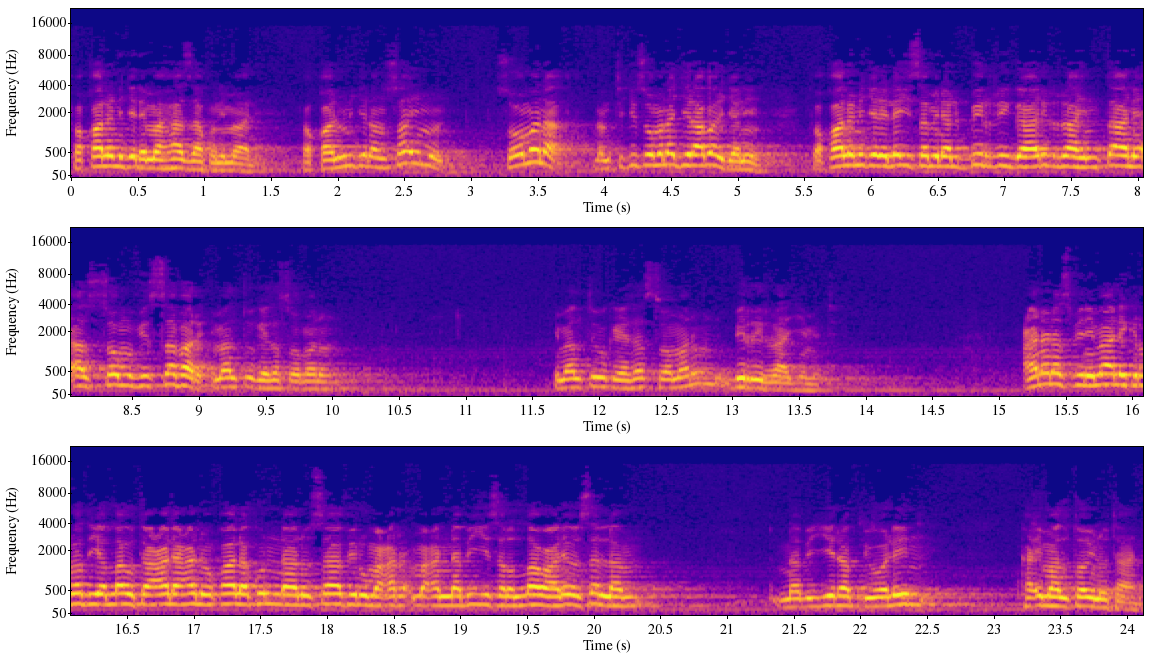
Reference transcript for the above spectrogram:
فقال نجد ما هذا كن مالي. فقالوا نجد صائم. صومنا. لم تجي صومنا جرابر جنين فقال نجد ليس من البر قال الراهنتان الصوم في السفر. إملتو كيس صومنون. إملتو كيس صومنون. بر الراجمت. عن أنس بن مالك رضي الله تعالى عنه قال كنا نسافر مع مع النبي صلى الله عليه وسلم. نبي ربي ولين كإملتوين تاني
